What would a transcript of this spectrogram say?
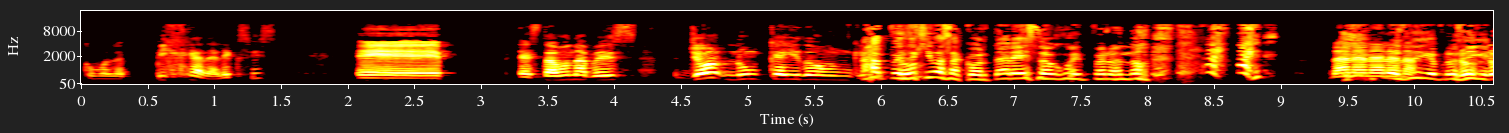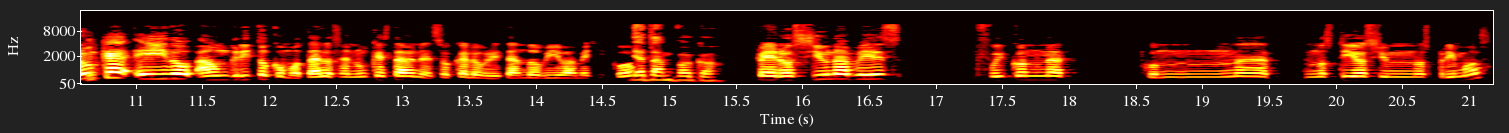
como la pija de Alexis. Eh, estaba una vez, yo nunca he ido a un grito. Ah, pensé que ibas a cortar eso, güey, pero no. No, no, no, no. Prosigue, prosigue. Nunca he ido a un grito como tal, o sea, nunca he estado en el Zócalo gritando Viva México. Ya tampoco. Pero sí una vez fui con una con una- unos tíos y unos primos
